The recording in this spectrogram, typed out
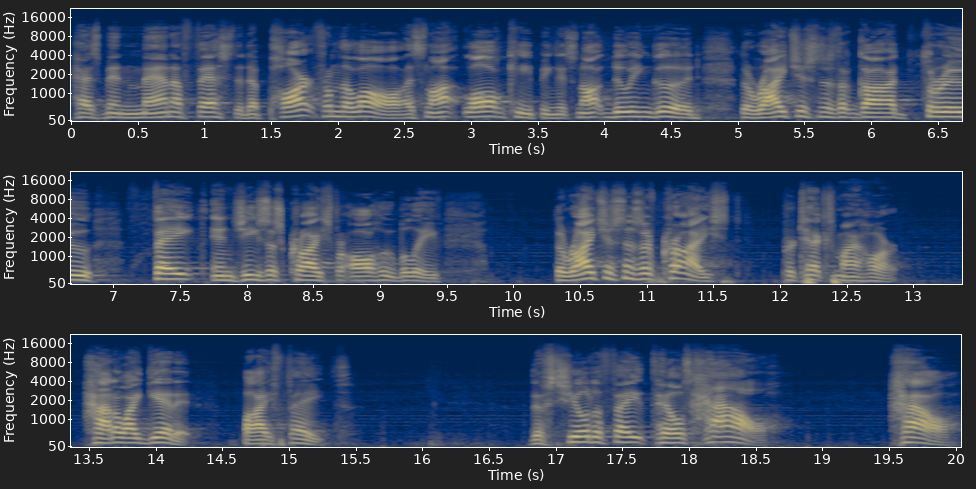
has been manifested apart from the law. It's not law keeping, it's not doing good. The righteousness of God through faith in Jesus Christ for all who believe. The righteousness of Christ protects my heart. How do I get it? By faith. The shield of faith tells how. How.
